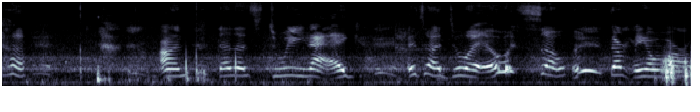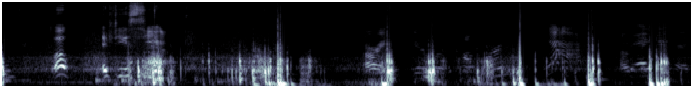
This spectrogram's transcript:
on the green egg. It's a drill, so don't me around. Oh, if you see it. All right, you gonna build the Concord? Yeah. Okay, go ahead.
